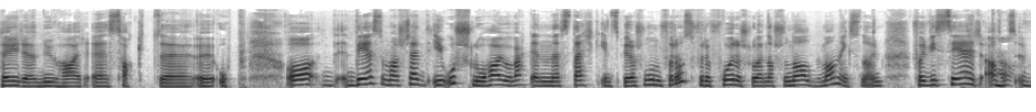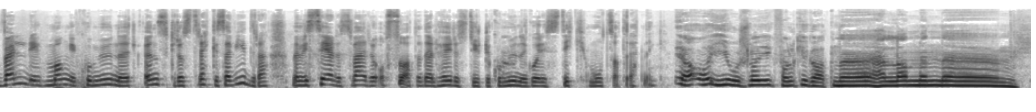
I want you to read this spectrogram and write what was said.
Høyre nå har eh, sagt eh, opp. Og Det som har skjedd i Oslo, har jo vært en sterk inspirasjon for oss for å foreslå en nasjonal bemanningsnorm. For vi ser at veldig mange kommuner ønsker å strekke seg videre, men vi ser dessverre også at en del høyrestyrte kommuner går i stikk motsatt retning. Ja, og I Oslo gikk folk i gatene, Helleland, men uh...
